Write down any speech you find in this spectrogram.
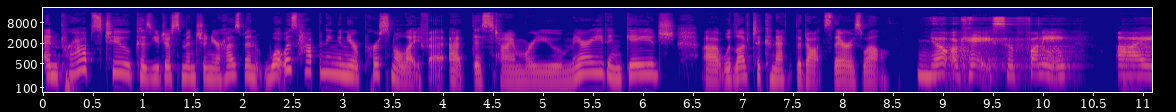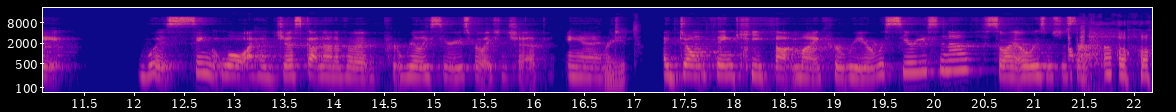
and perhaps too, because you just mentioned your husband, what was happening in your personal life at, at this time? Were you married, engaged? Uh, would love to connect the dots there as well. No, okay. So funny. I was single. Well, I had just gotten out of a really serious relationship and right. I don't think he thought my career was serious enough. So I always was just like, oh,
